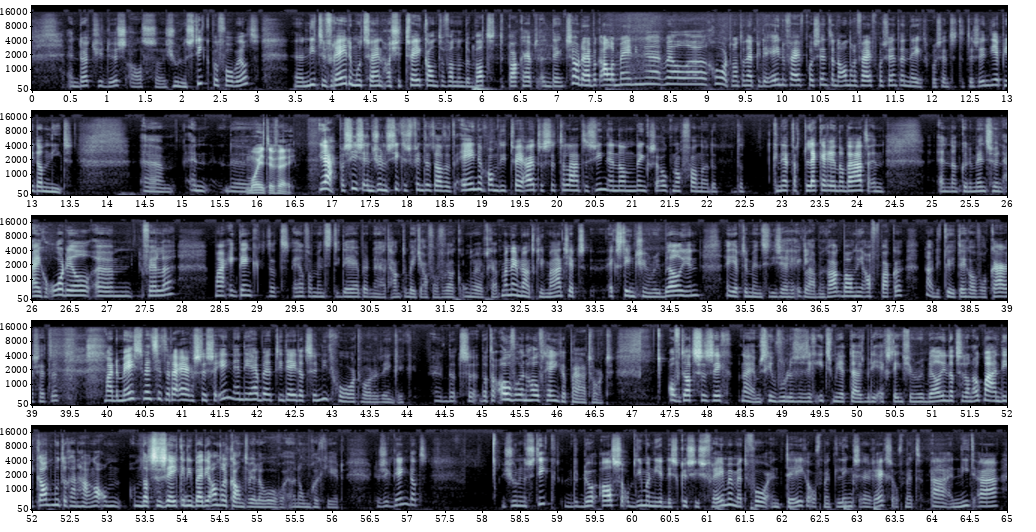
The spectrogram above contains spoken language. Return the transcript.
En dat je dus als eh, journalistiek bijvoorbeeld eh, niet tevreden moet zijn als je twee kanten van een debat te pakken hebt en denkt, zo, daar heb ik alle meningen wel eh, gehoord. Want dan heb je de ene 5% en de andere 5% en 90% zit er tussenin. Die heb je dan niet. Ehm, en de, Mooie tv. ja, precies. En journalistiek is- vindt het altijd enig om die twee uitersten te laten zien. En dan denken ze ook nog van, dat, dat knettert lekker inderdaad. En, en dan kunnen mensen hun eigen oordeel ehm, vellen. Maar ik denk dat heel veel mensen het idee hebben, nou, het hangt een beetje af over welk onderwerp het gaat. Maar neem nou het klimaat. Je hebt Extinction Rebellion. En je hebt de mensen die zeggen, ik laat mijn gehaktbal niet afpakken. Nou, die kun je tegenover elkaar zetten. Maar de meeste mensen zitten daar ergens tussenin. En die hebben het idee dat ze niet gehoord worden, denk ik. Dat, ze, dat er over hun hoofd heen gepraat wordt. Of dat ze zich, nou ja, misschien voelen ze zich iets meer thuis bij die Extinction Rebellion. Dat ze dan ook maar aan die kant moeten gaan hangen. Om, omdat ze zeker niet bij die andere kant willen horen. En omgekeerd. Dus ik denk dat journalistiek, door, als ze op die manier discussies framen met voor en tegen, of met links en rechts, of met A en niet A,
